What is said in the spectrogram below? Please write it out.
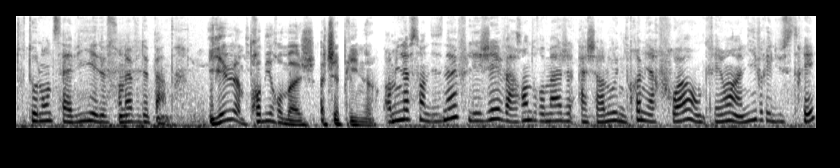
tout au long de sa vie et de son œuvre de peintre. Il y a eu un premier hommage à Chaplin. En 1919, Léger va rendre hommage à Charlot une première fois en créant un livre illustré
